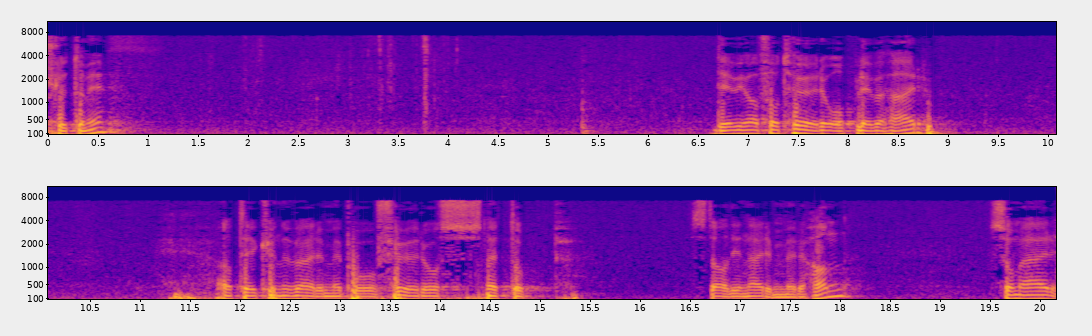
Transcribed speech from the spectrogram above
Avslutte med? Det vi har fått høre og oppleve her, at det kunne være med på å føre oss nettopp stadig nærmere Han, som er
